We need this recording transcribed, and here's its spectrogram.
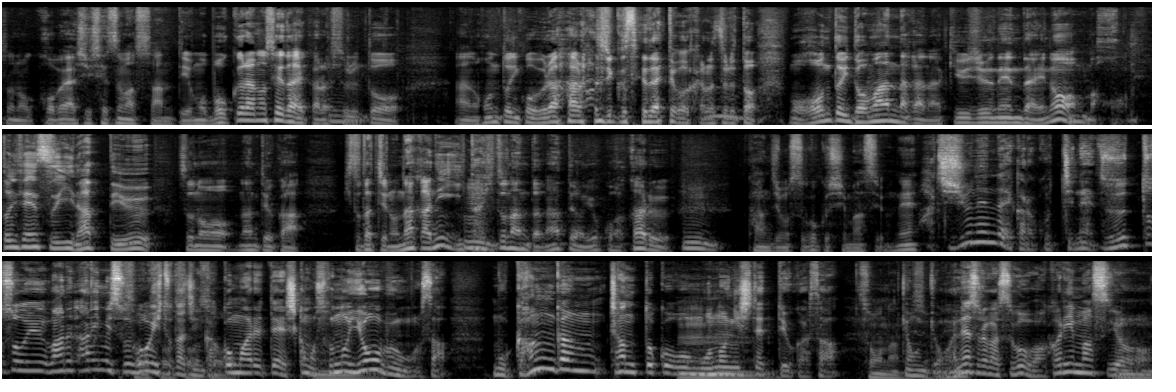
その小林節松さんっていうもう僕らの世代からすると、あの本当にこう裏原宿世代とかからすると、もう本当にど真ん中な90年代の、まあ、本当にセンスいいなっていうそのなんていうか人たちの中にいた人なんだなっていうのがよくわかるうん感じもすごくしますよね。80年代からこっちねずっとそういうある意味すごい人たちに囲まれてしかもその養分をさ、もうガンガンちゃんとこううんものにしてっていうかさ、そうなんですよね。キョンキョンがねそれがすごいわかりますよ、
